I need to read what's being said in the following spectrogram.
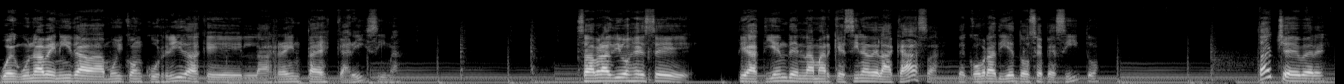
o en una avenida muy concurrida que la renta es carísima. Sabrá Dios ese te atiende en la marquesina de la casa, te cobra 10, 12 pesitos. Está chévere.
